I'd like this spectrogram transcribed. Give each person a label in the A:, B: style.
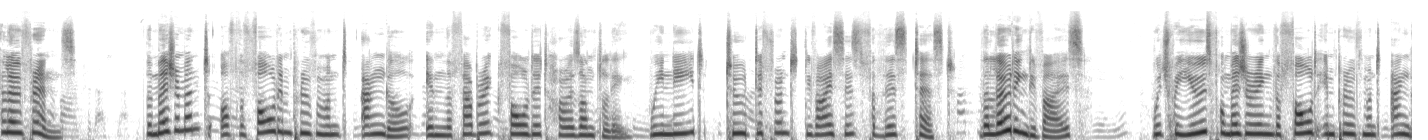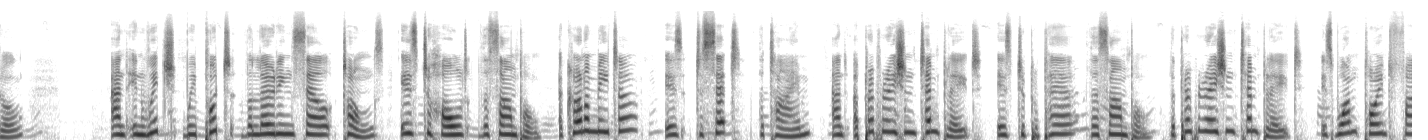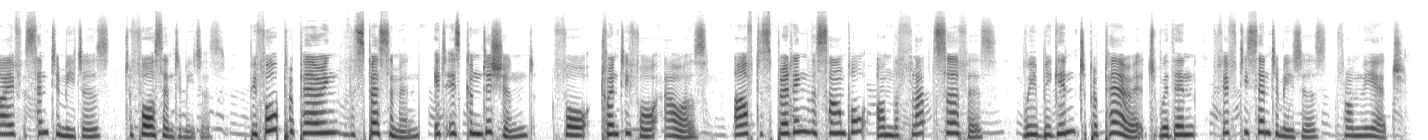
A: Hello friends. The measurement of the fold improvement angle in the fabric folded horizontally. We need two different devices for this test. The loading device, which we use for measuring the fold improvement angle, and in which we put the loading cell tongs, is to hold the sample. A chronometer is to set the time, and a preparation template is to prepare the sample. The preparation template is 1.5 centimeters to 4 centimeters. Before preparing the specimen, it is conditioned for 24 hours. After spreading the sample on the flat surface, we begin to prepare it within 50 centimeters from the edge.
